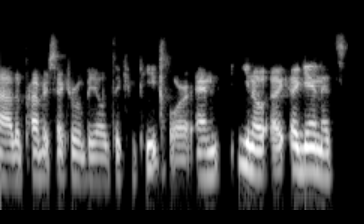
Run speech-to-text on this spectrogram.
uh, the private sector will be able to compete for. And you know, again, it's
